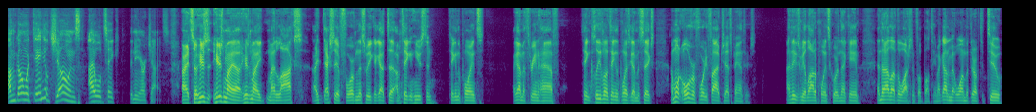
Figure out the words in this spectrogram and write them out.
I'm going with Daniel Jones. I will take the New York Giants. All right, so here's here's my uh, here's my my locks. I actually have four of them this week. I got uh, I'm taking Houston, taking the points. I got them at three and a half. Taking Cleveland, taking the points, got them at six. I'm going over 45 Jets Panthers. I think there's gonna be a lot of points scored in that game. And then I love the Washington football team. I got them at one, but they're up to two.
